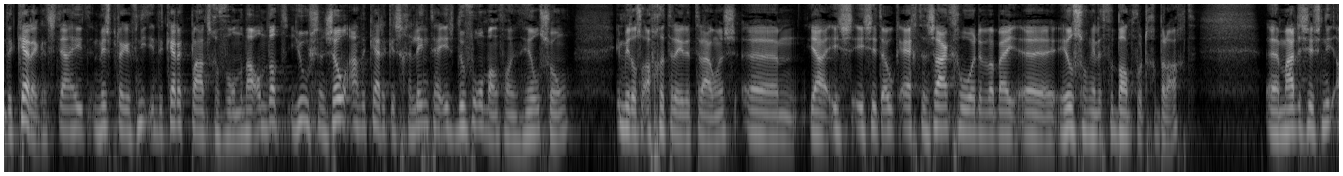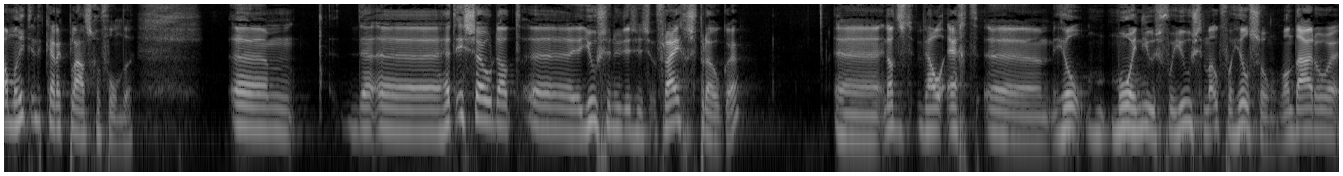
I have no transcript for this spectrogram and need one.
de kerk. Het misbruik heeft niet in de kerk plaatsgevonden, maar omdat Houston zo aan de kerk is gelinkt, hij is de voorman van Hillsong, inmiddels afgetreden trouwens, ehm, ja, is, is dit ook echt een zaak geworden waarbij eh Hillsong in het verband wordt gebracht. Eh, maar het is dus niet, allemaal niet in de kerk plaatsgevonden. Ehm, de, eh, het is zo dat eh Houston nu dus is vrijgesproken. En dat is wel echt eh, heel mooi nieuws voor Houston, maar ook voor Hillsong. Want daardoor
